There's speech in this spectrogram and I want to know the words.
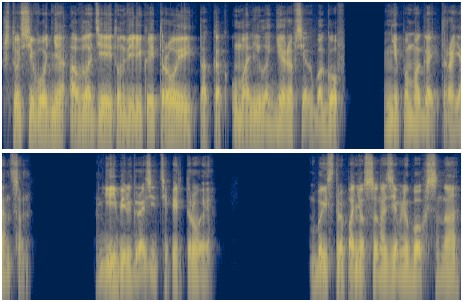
что сегодня овладеет он великой Троей, так как умолила Гера всех богов не помогать троянцам. Гибель грозит теперь Трое. Быстро понесся на землю бог сна,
